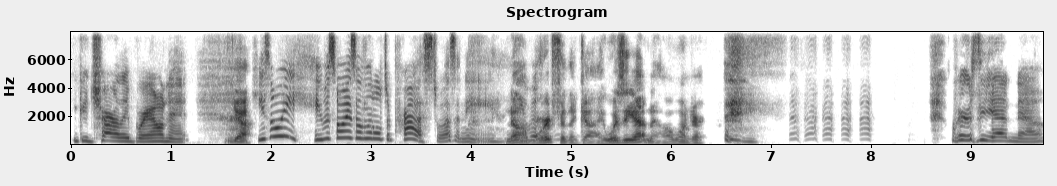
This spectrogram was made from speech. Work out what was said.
You could Charlie Brown it. Yeah. He's always he was always a little depressed, wasn't he? No, He wa- word for the guy. Where's he at now? I wonder. Where's he at now?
